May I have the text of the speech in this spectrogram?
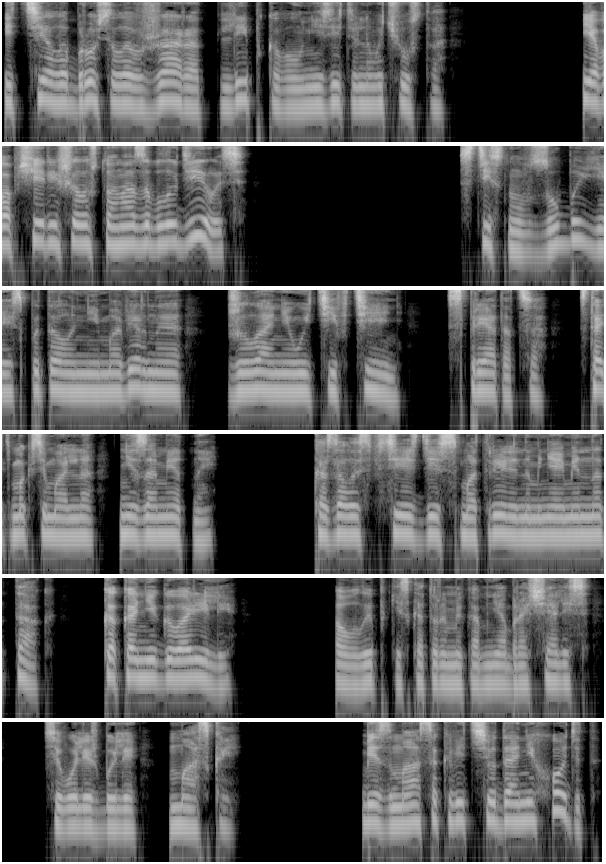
и тело бросило в жар от липкого, унизительного чувства. Я вообще решила, что она заблудилась. Стиснув зубы, я испытала неимоверное желание уйти в тень, спрятаться, стать максимально незаметной. Казалось, все здесь смотрели на меня именно так, как они говорили а улыбки, с которыми ко мне обращались, всего лишь были маской. Без масок ведь сюда не ходит,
